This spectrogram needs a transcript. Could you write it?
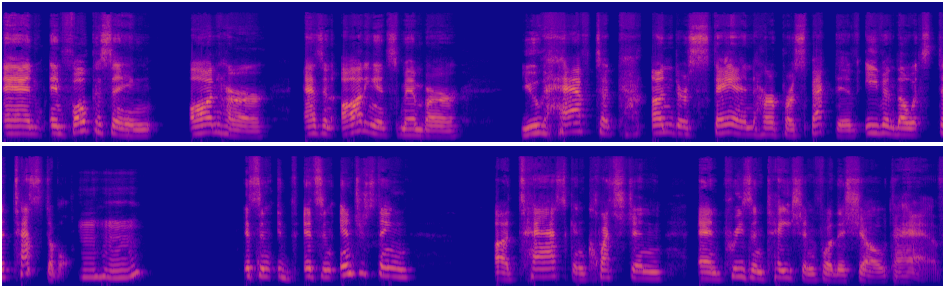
And in focusing on her as an audience member, you have to understand her perspective, even though it's detestable. Mhm. It's an it's an interesting uh, task and question and presentation for this show to have,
